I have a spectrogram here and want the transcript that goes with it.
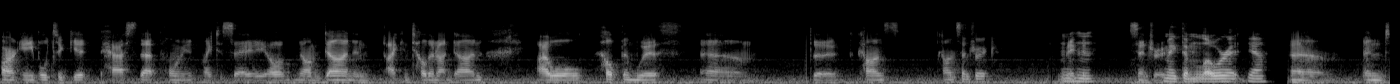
aren't able to get past that point, like to say, "Oh no, I'm done," and I can tell they're not done, I will help them with um, the, cons- concentric, mm-hmm. centric. Make them lower it, yeah. Um, and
